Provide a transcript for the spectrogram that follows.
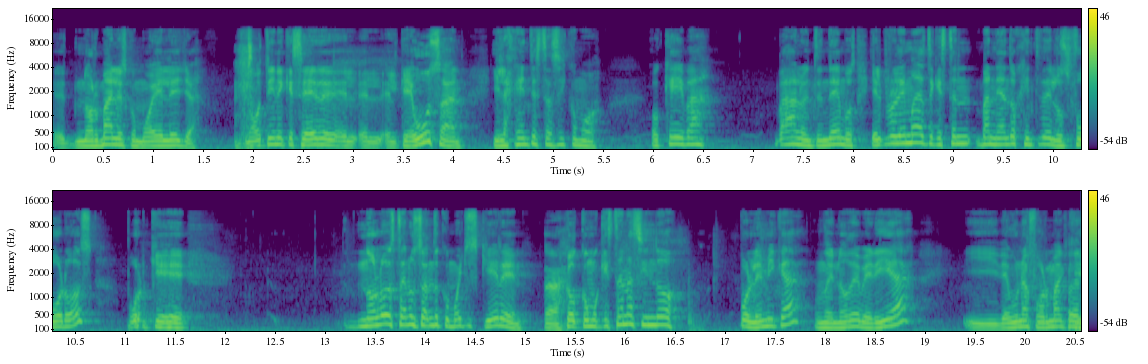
eh, normales como él, ella. No tiene que ser el, el- el que usan. Y la gente está así como. Ok, va. Va, lo entendemos. Y el problema es de que están baneando gente de los foros porque no lo están usando como ellos quieren. Ah. Co- Como que están haciendo polémica donde no debería y de una forma De que es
